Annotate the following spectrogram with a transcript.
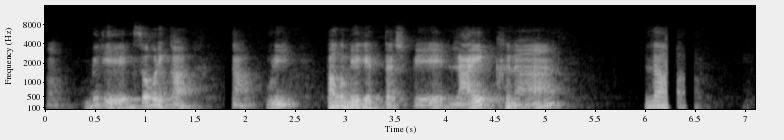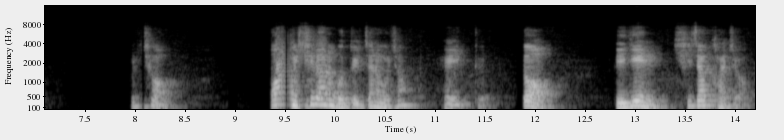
어, 미리 써버릴까? 자, 우리 방금 얘기했다시피 like나 love 그렇죠? 좋아하는 싫어하는 것도 있잖아요. 그렇죠? hate 또 begin 시작하죠.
